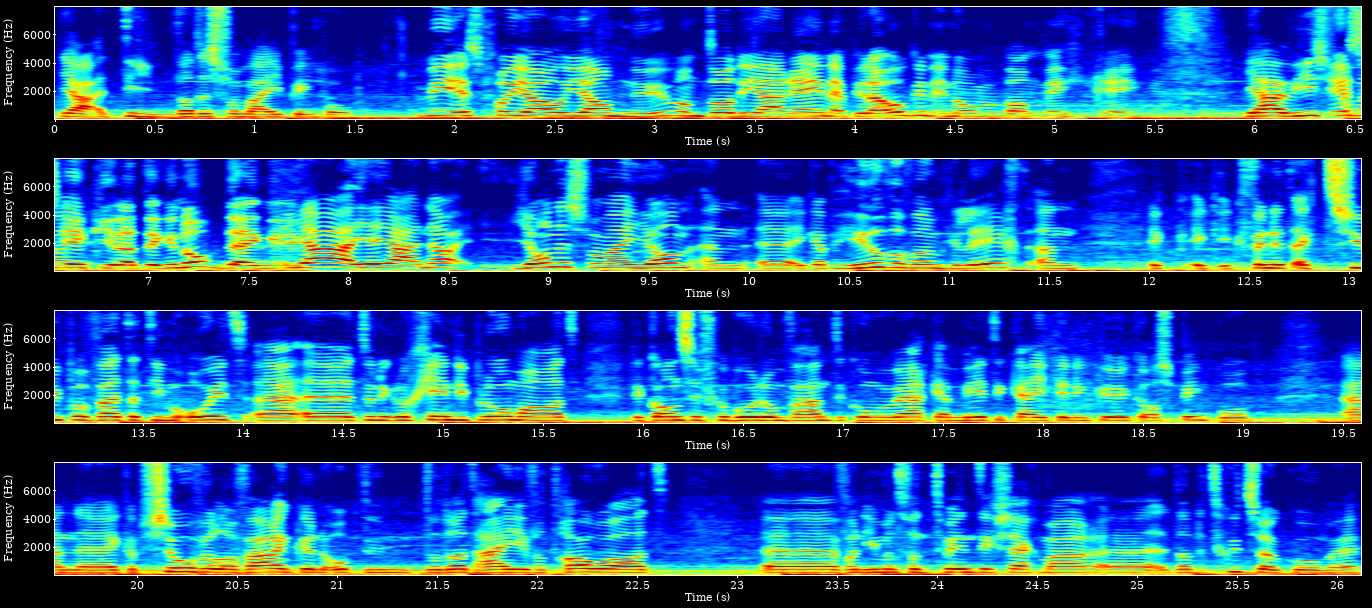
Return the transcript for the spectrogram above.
Ja, het team, dat is voor mij Pinkpop. Wie is voor jou Jan nu? Want door de jaren heen heb je daar ook een enorme band mee gekregen. Ja, wie is voor Eerst mij... keek je daar tegenop, denk ik. Ja, ja, ja. Nou, Jan is voor mij Jan en eh, ik heb heel veel van hem geleerd. En ik, ik, ik vind het echt super vet dat hij me ooit, eh, eh, toen ik nog geen diploma had, de kans heeft geboden om voor hem te komen werken en mee te kijken in een keuken als Pinkpop. En ik heb zoveel ervaring kunnen opdoen doordat hij vertrouwen had. van iemand van 20, zeg maar, dat het goed zou komen. Ik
